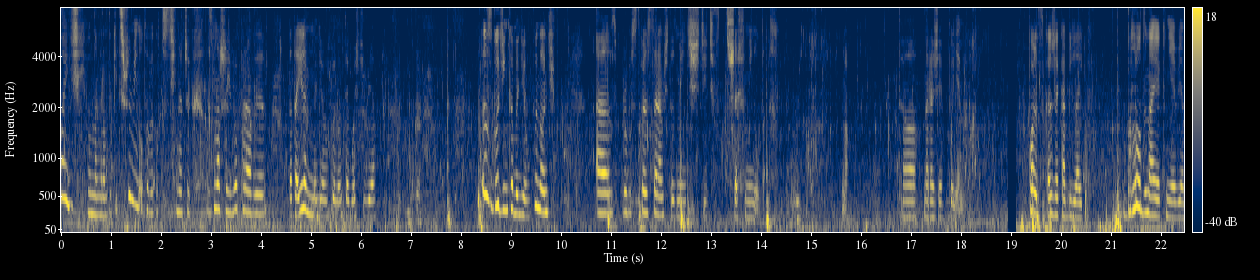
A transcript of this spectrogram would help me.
No i dzisiaj wam nagram taki 3-minutowy odcineczek z naszej wyprawy. Tata, ile my będziemy płynąć tak właściwie? No, z godzinkę będziemy płynąć, a prostu staram się to zmieścić w 3 minutach. No, to na razie płyniemy. Polska rzeka Bilajk. Brudna jak nie wiem.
